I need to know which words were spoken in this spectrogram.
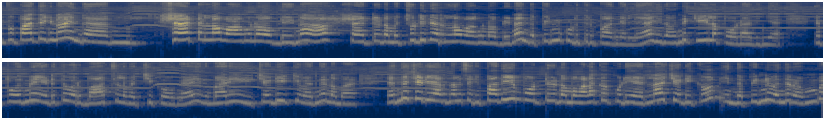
இப்போ பார்த்தீங்கன்னா இந்த ஷர்ட்டெல்லாம் வாங்கணும் அப்படின்னா ஷர்ட்டு நம்ம சுடிதாரெல்லாம் வாங்கணும் அப்படின்னா இந்த பின் கொடுத்துருப்பாங்க இல்லையா? இதை வந்து கீழே போடாதீங்க. எப்போதுமே எடுத்து ஒரு பாக்ஸில் வச்சுக்கோங்க. இது மாதிரி செடிக்கு வந்து நம்ம எந்த செடியாக இருந்தாலும் சரி பதியம் போட்டு நம்ம வளர்க்கக்கூடிய எல்லா செடிக்கும் இந்த பின் வந்து ரொம்ப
